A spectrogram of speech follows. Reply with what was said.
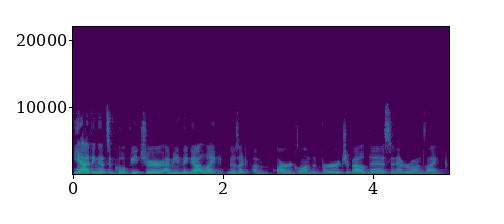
yeah, I think that's a cool feature. I mean, they got like there's like an article on The Verge about this, and everyone's like,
